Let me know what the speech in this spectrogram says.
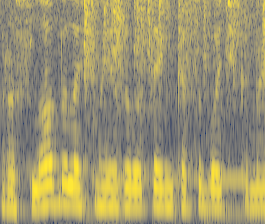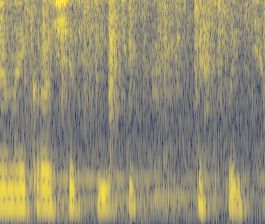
розслабилась моя золотенька собачка, моя найкраща в світі. І спить.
